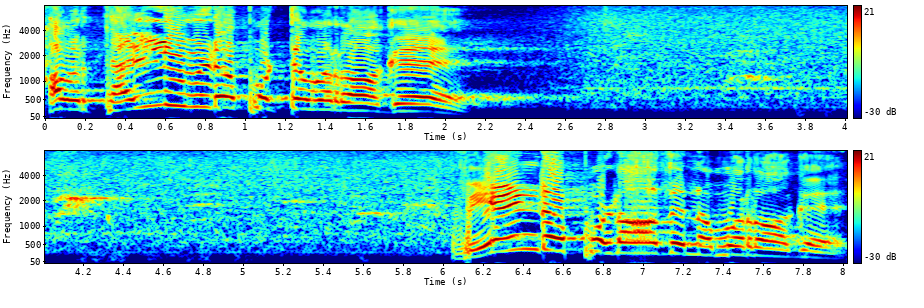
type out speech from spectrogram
அவர் தள்ளிவிடப்பட்டவராக. வேண்டப்படாத நபராக.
